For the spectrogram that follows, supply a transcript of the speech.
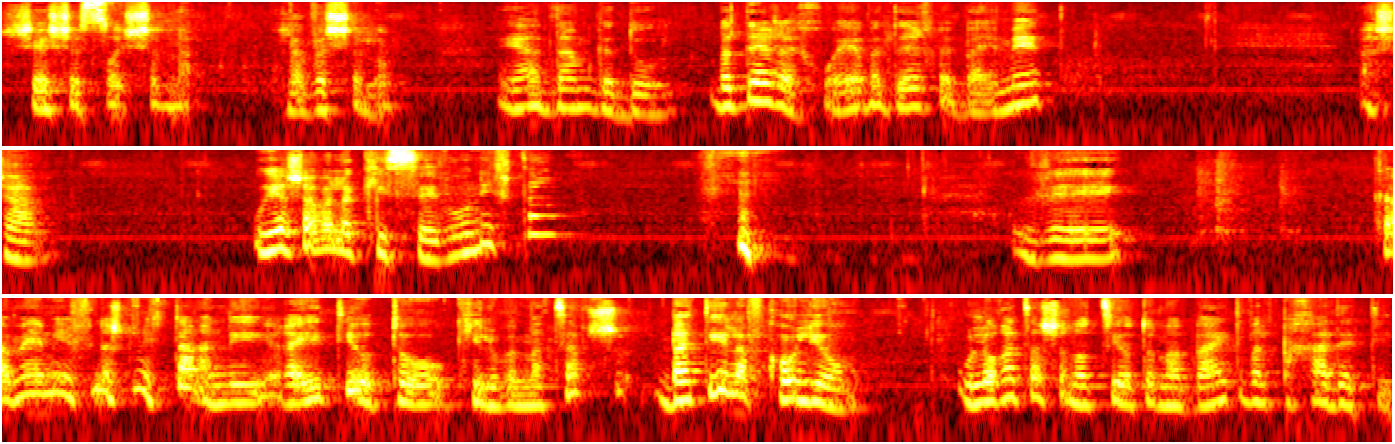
16 שנה, עליו השלום. היה אדם גדול. בדרך, הוא היה בדרך ובאמת. עכשיו, הוא ישב על הכיסא והוא נפטר. וכמה ימים לפני שהוא נפטר, אני ראיתי אותו כאילו במצב ש... באתי אליו כל יום. הוא לא רצה שנוציא אותו מהבית, אבל פחדתי.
